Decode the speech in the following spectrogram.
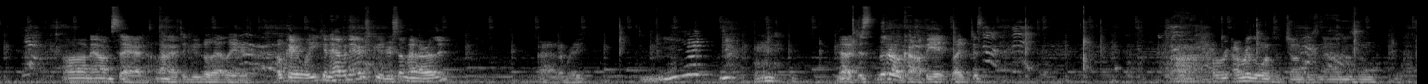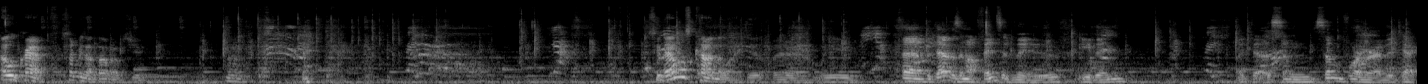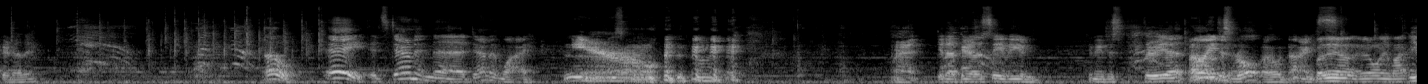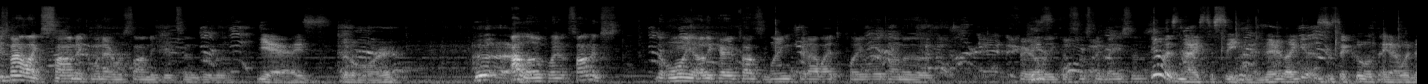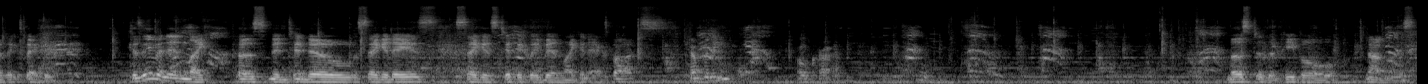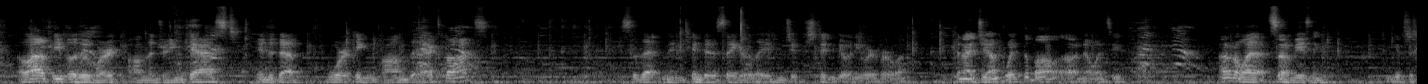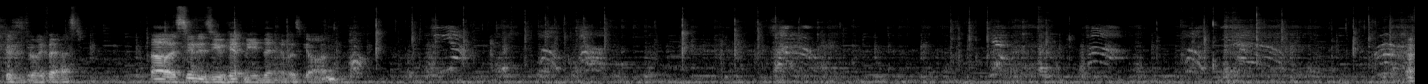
Oh, now I'm sad. I'm gonna have to Google that later. Okay, well you can have an air scooter somehow or other. Alright, I'm ready. No, just literal copy it. Like just Ah, I, re- I really want to jump just now using. Oh crap! For some reason I thought I was you. Oh. See, that was kind of like it there when you. uh, but that was an offensive move, even. Like that was some some form of attack or another. Oh, hey, it's down in uh, down in Y. Alright, get up here. Let's see if you can. Can he just through yet? Oh, he just rolled. Oh, nice. But then it only like he's not like Sonic whenever Sonic gets into the. Yeah, he's a little more. I love playing Sonic's the only other character besides Link that I like to play with on a fairly consistent basis. It was nice to see him in there. Like it was just a cool thing I wouldn't have expected. Because even in like post Nintendo Sega days, Sega's typically been like an Xbox company. Oh crap! Most of the people, not most, a lot of people who worked on the Dreamcast ended up working on the Xbox. So that Nintendo Sega relationship just didn't go anywhere for a while. Can I jump with the ball? Oh no, once you. I don't know why that's so amusing. I think it's just because it's really fast. Oh, as soon as you hit me, then it was gone.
